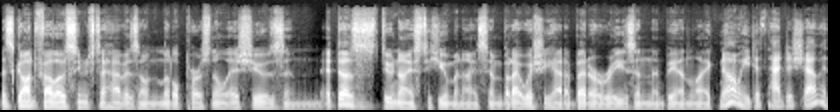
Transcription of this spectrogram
This Godfellow seems to have his own little personal issues, and it does do nice to humanize him, but I wish he had a better reason than being like, no, he just had to show to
